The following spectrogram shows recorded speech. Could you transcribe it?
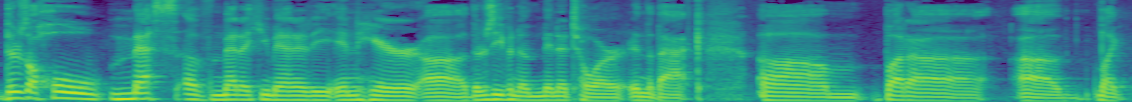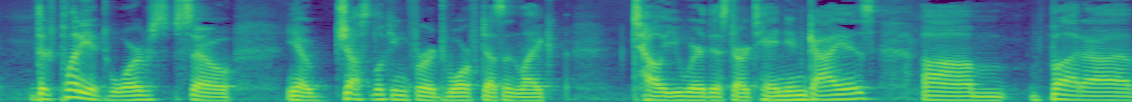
there's a whole mess of meta humanity in here. Uh, there's even a minotaur in the back. Um, but uh, uh, like, there's plenty of dwarves. So you know, just looking for a dwarf doesn't like tell you where this D'Artagnan guy is. Um, but uh,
